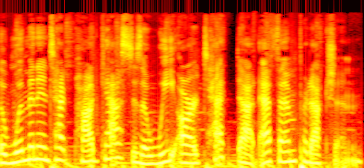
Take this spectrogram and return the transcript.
The Women in Tech podcast is a We Are Tech.fm production.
